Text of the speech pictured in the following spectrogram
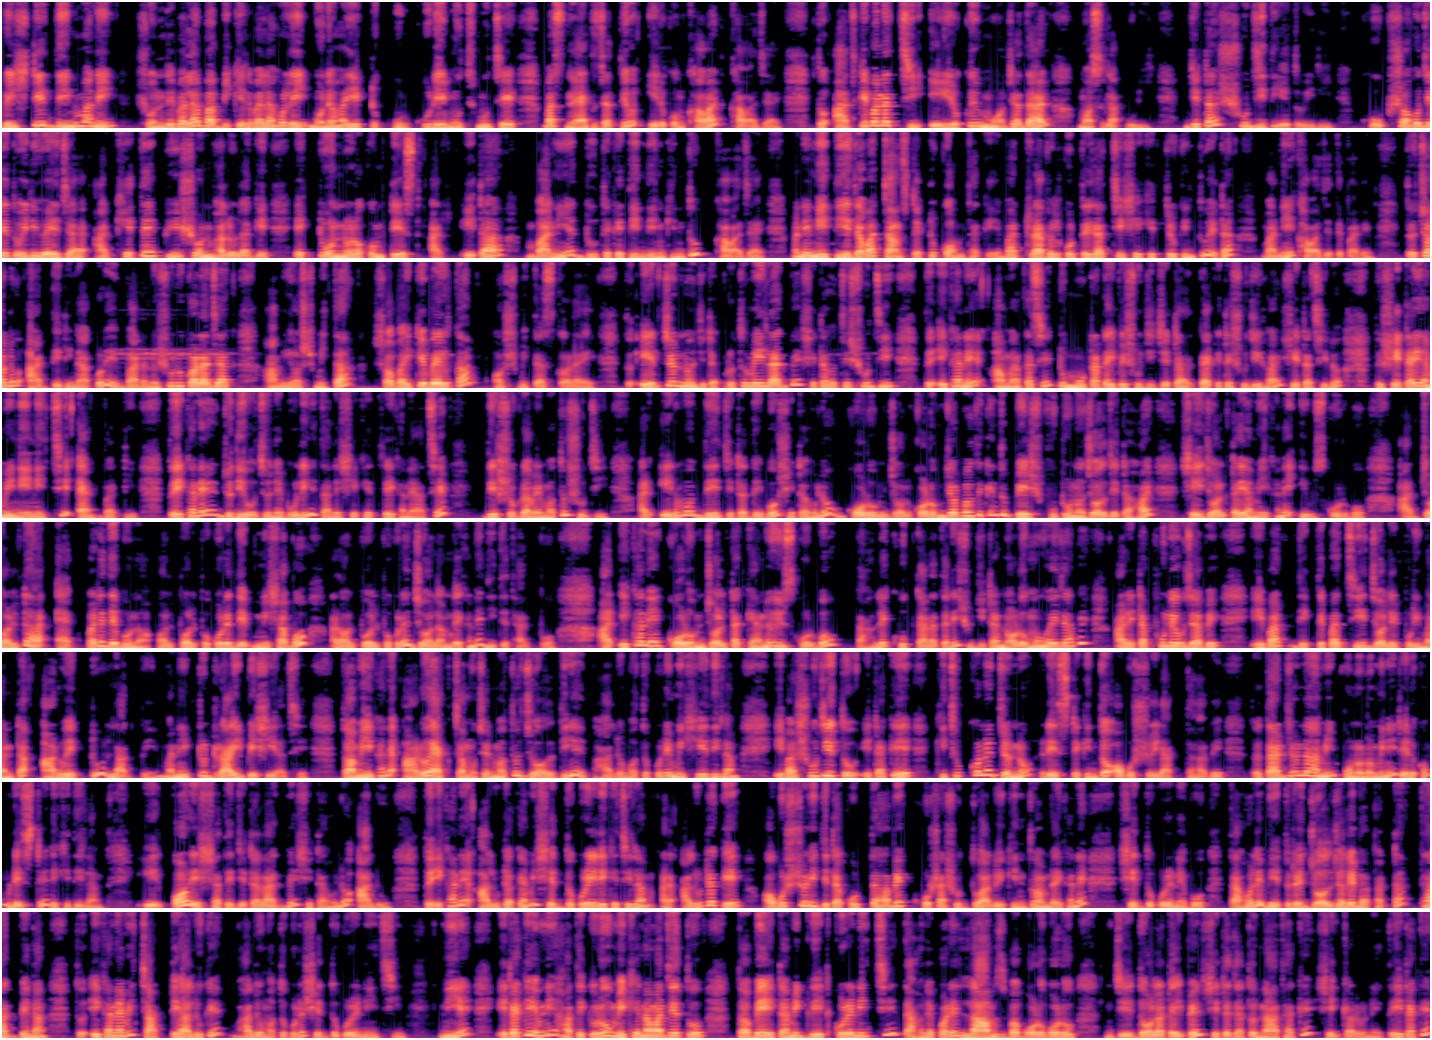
বৃষ্টির দিন মানেই সন্ধেবেলা বা বিকেলবেলা হলেই মনে হয় একটু কুরকুরে, মুচমুচে বা স্ন্যাক্স জাতীয় এরকম খাবার খাওয়া যায়। তো আজকে বানাচ্ছি এইরকম মজাদার মশলা পুরি, যেটা সুজি দিয়ে তৈরি। খুব সহজে তৈরি হয়ে যায় আর খেতে ভীষণ ভালো লাগে। একটু অন্যরকম টেস্ট আর এটা বানিয়ে দু থেকে তিন দিন কিন্তু খাওয়া যায়। মানে নেতিয়ে যাওয়ার চান্সটা একটু কম থাকে বা ট্র্যাভেল করতে যাচ্ছি সেক্ষেত্রেও কিন্তু এটা বানিয়ে খাওয়া যেতে পারে। তো চলো আর দেরি না করে বানানো শুরু করা যাক। আমি অস্মিতা সবাইকে ওয়েলকাম অস্মিতাস করায় তো এর জন্য যেটা প্রথমেই লাগবে সেটা হচ্ছে সুজি। তো এখানে আমার কাছে একটু মোটা টাইপের সুজি যেটা প্যাকেটে সুজি হয় সেটা ছিল। তো সেটাই আমি নিয়ে নিচ্ছি এক বাটি। তো এখানে যদি ওজনে বলি তাহলে সেক্ষেত্রে এখানে আছে দেড়শো গ্রামের মতো সুজি। আর এর মধ্যে যেটা দেব সেটা হলো গরম জল। গরম জল বলতে কিন্তু বেশ ফুটোনো জল যেটা হয়, সেই জলটাই আমি এখানে ইউজ করব। আর জলটা একবারে দেব না, অল্প অল্প করে দেব মেশাবো আর অল্প অল্প করে জল আমরা এখানে দিতে থাকব। আর এখানে গরম জলটা কেন ইউজ করব? তাহলে খুব তাড়াতাড়ি সুজিটা নরমও হয়ে যাবে আর এটা ফুলেও যাবে। এবার দেখতে পাচ্ছি জলের পরিমাণটা আরও একটু লাগবে মানে একটু ড্রাই বেশি আছে। তো আমি এখানে আরও এক চামচের মতো জল দিয়ে ভালো মতো করে মিশিয়ে দিলাম। এবার সুজি তো এটাকে কিছুক্ষণের জন্য রেস্টে কিন্তু অবশ্যই রাখতে হবে। তো তার জন্য আমি পনেরো মিনিট এরকম রেস্টে রেখে দিলাম। এরপর এর সাথে যেটা লাগবে সেটা হলো আলু। তো এখানে আলুটাকে আমি সেদ্ধ করেই রেখেছিলাম। আর আলুটাকে অবশ্যই যেটা করতে হবে খোসা শুদ্ধ আলুই কিন্তু আমরা এখানে সেদ্ধ করে নেব। তাহলে ভেতরে জল জলে ব্যাপারটা থাকবে না। তো এখানে আমি চারটে আলুকে ভালো মতো করে সেদ্ধ করে নিয়েছি। নিয়ে এটাকে এমনি হাতে করেও মেখে নেওয়া যেত, তবে এটা আমি গ্রেট করে নিচ্ছি। তাহলে পরে লামস বা বড় বড় যে দলা টাইপের সেটা যাতে না থাকে সেই কারণে। তো এটাকে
